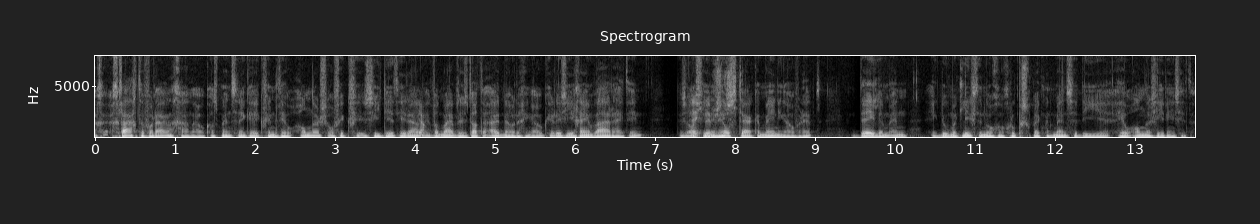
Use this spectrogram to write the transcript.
graag ervoor gaan ook. Als mensen denken, ik vind het heel anders of ik zie dit hieraan. Ja. Wat mij betreft is dat de uitnodiging ook. Er is hier geen waarheid in. Dus als nee, je hier een heel sterke mening over hebt, deel hem. En ik doe met liefde nog een groepsgesprek met mensen die eh, heel anders hierin zitten.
